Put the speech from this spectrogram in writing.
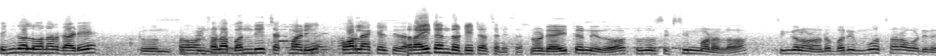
ಸಿಂಗಲ್ ಓನರ್ ಗಾಡಿ. ಟೂ ಸೊ ಒಂದ್ಸಲ ಬಂದು ಚೆಕ್ ಮಾಡಿ. ಫೋರ್ ಲ್ಯಾಕ್ ಹೇಳ್ತಿದ್ದಾರೆ. ರೈಟ್ ಅಂಡ್ ಡೀಟೇಲ್ಸ್ ಹೇಳಿ ಸರ್ ನೋಡಿ ಐ ಟೆನ್ ಇದು two thousand sixteen model single owner ಬರೀ ಮೂವತ್ತು ಸಾವಿರ ಓಡಿದೆ.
